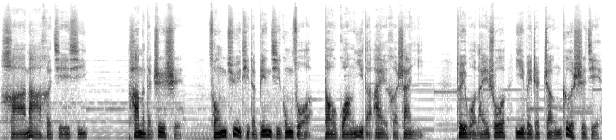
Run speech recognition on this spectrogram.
哈娜和杰西，他们的支持，从具体的编辑工作到广义的爱和善意，对我来说意味着整个世界。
